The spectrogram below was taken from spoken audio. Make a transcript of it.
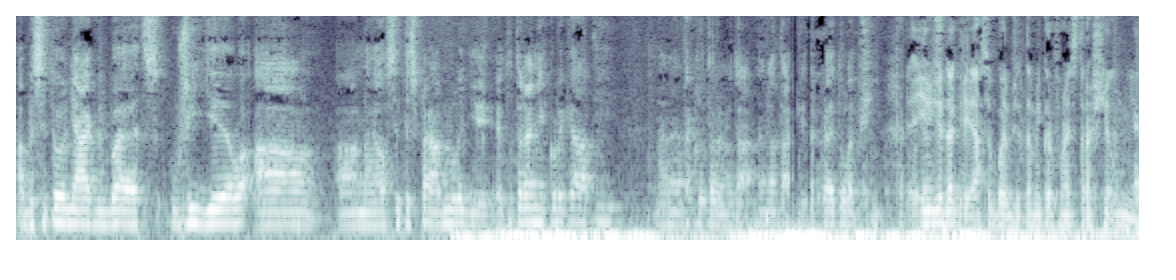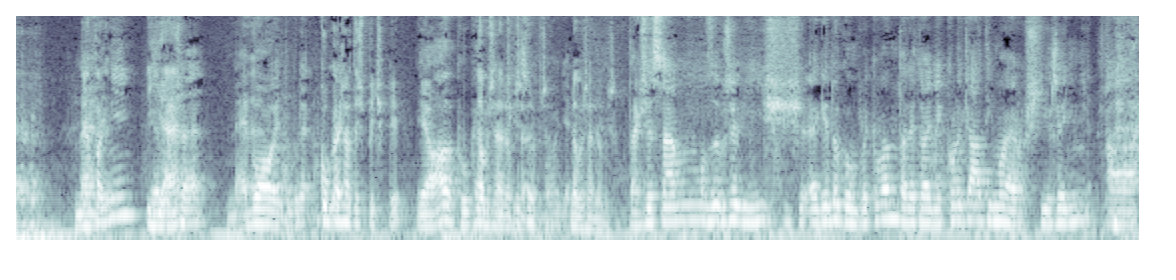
aby si to nějak vůbec uřídil a, a najal si ty správné lidi. Je to teda několikátý ne, ne, takhle to nenatáčí, takhle je to lepší. Jenže tak já se bojím, že ten mikrofon je strašně u mě. Ne, fakt... není? Je, je? Dobře? Neboj, to bude... Koukáš na ty špičky? Jo, koukám. Dobře, dobře, dobře, dobře, dobře. Takže sám moc dobře víš, jak je to komplikované. Tady to je několikátý moje rozšíření a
